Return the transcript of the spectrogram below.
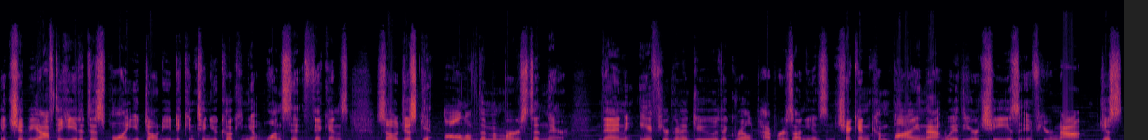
It should be off the heat at this point. You don't need to continue cooking it once it thickens. So just get all of them immersed in there. Then if you're going to do the grilled peppers, onions, and chicken, combine that with your cheese. If you're not, just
